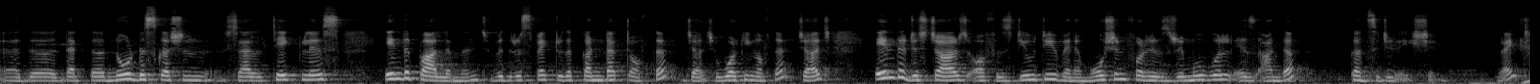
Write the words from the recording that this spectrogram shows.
uh, the that the no discussion shall take place in the parliament with respect to the conduct of the judge working of the judge in the discharge of his duty when a motion for his removal is under consideration right?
